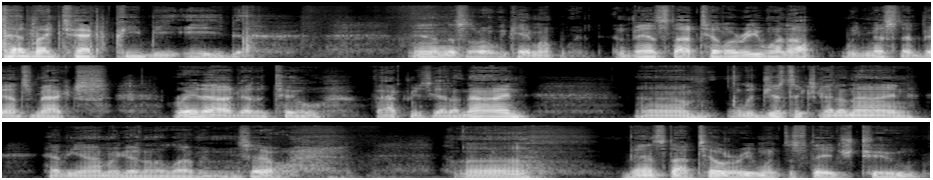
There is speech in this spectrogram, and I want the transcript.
I had my tech PBE'd, and this is what we came up with. Advanced artillery went up. We missed advanced mechs. Radar got a 2. Factories got a 9. Um, logistics got a 9. Heavy armor got an 11. So, uh, advanced artillery went to stage 2.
